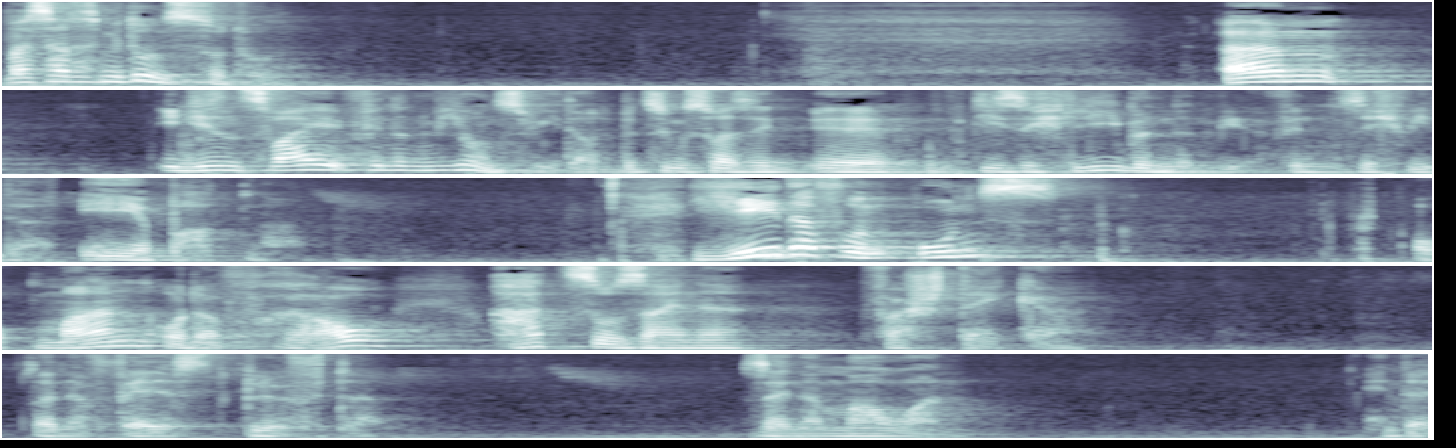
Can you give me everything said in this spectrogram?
was hat das mit uns zu tun? Ähm, in diesen zwei finden wir uns wieder, beziehungsweise äh, die sich Liebenden finden sich wieder, Ehepartner. Jeder von uns, ob Mann oder Frau, hat so seine Verstecke seine Felsklüfte, seine Mauern, hinter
